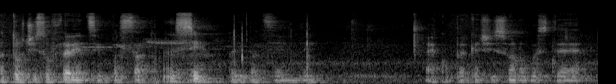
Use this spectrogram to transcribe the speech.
atroci sofferenze in passato per, Eh sì. per i pazienti. Ecco perché ci sono queste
